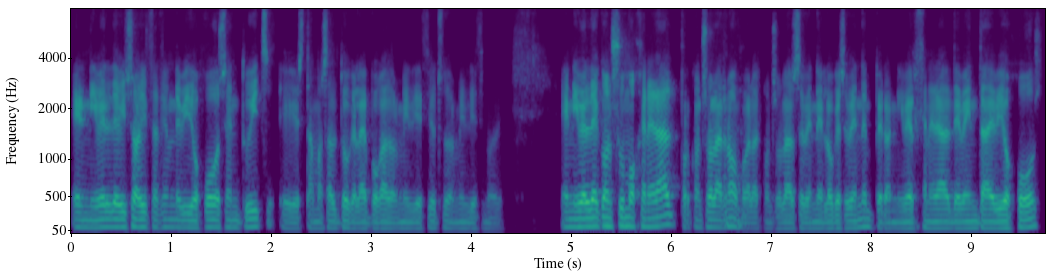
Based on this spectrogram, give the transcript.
el nivel de visualización de videojuegos en Twitch eh, está más alto que la época 2018-2019. El nivel de consumo general, por consolas no, porque las consolas se venden lo que se venden, pero a nivel general de venta de videojuegos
